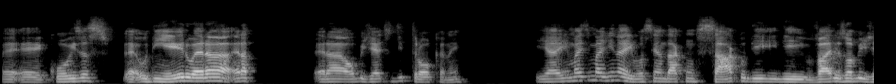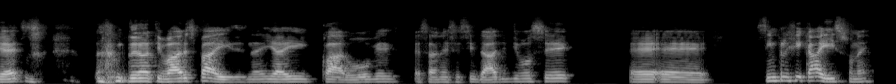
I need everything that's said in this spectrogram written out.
é, é, coisas, é, o dinheiro era, era, era objetos de troca, né? E aí, mas imagina aí, você andar com um saco de, de vários objetos durante vários países, né? E aí, claro, houve essa necessidade de você é, é, simplificar isso, né?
